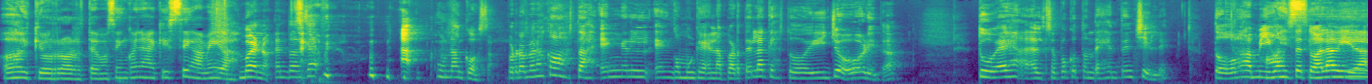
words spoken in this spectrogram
ay, qué horror, tengo cinco años aquí sin amigas. Bueno, entonces, ah, una cosa, por lo menos cuando estás en el, en como que en la parte en la que estoy yo ahorita, tú ves hace poco de gente en Chile, todos amigos Ay, de toda la vida,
